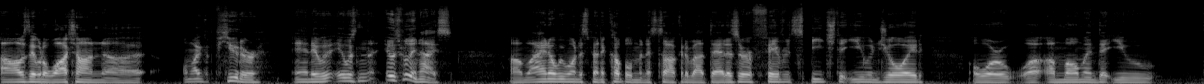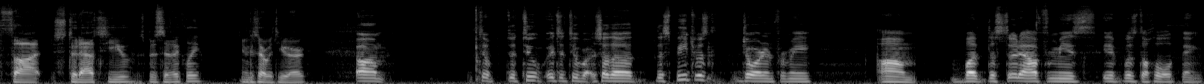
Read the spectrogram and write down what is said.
uh, I was able to watch on uh, on my computer, and it was it was it was really nice. Um, I know we want to spend a couple of minutes talking about that. Is there a favorite speech that you enjoyed, or a- a moment that you thought stood out to you specifically? You can start with you, Eric. Um, the, the two it's a two part. So the the speech was Jordan for me, um, but the stood out for me is it was the whole thing.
